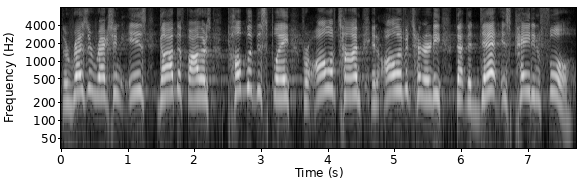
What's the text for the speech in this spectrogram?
The resurrection is God the Father's public display for all of time and all of eternity that the debt is paid in full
